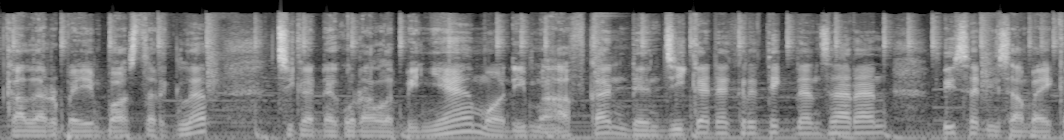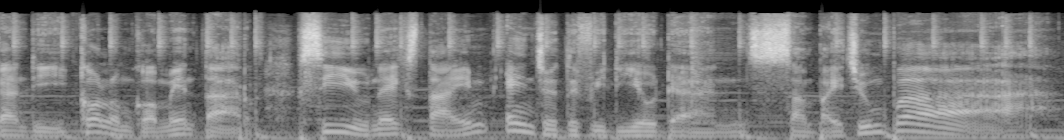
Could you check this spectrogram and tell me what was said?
color by imposter glove. Jika ada kurang lebihnya mohon dimaafkan dan jika ada kritik dan saran bisa disampaikan di kolom komentar. See you next time, enjoy the video dan sampai jumpa.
